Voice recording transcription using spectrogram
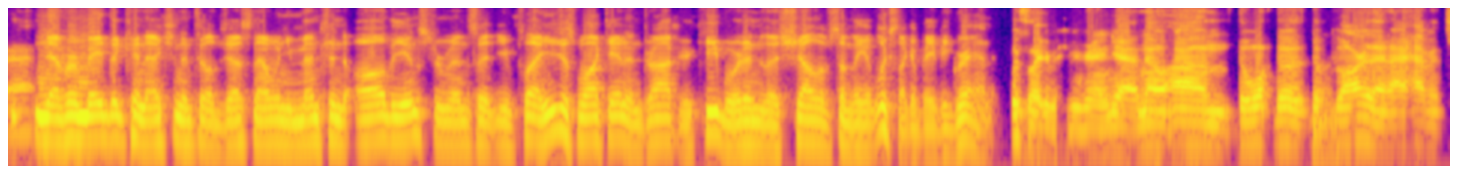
that. Never made the connection until just now when you mentioned all the instruments that you play. You just walk in and drop your keyboard into the shell of something that looks like a baby grand. Looks like a baby grand, yeah. No, um, the the the bar that I haven't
